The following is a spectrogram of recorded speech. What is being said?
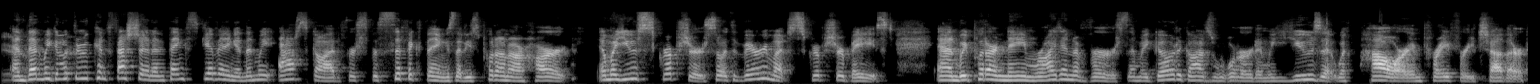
And then we go through confession and thanksgiving, and then we ask God for specific things that He's put on our heart. And we use scripture. So it's very much scripture based. And we put our name right in a verse and we go to God's word and we use it with power and pray for each other.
